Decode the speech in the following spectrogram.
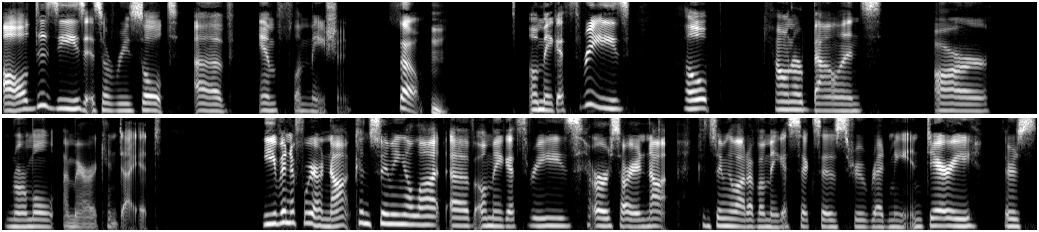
All disease is a result of inflammation. So, Hmm. omega 3s help counterbalance our normal American diet. Even if we are not consuming a lot of omega 3s, or sorry, not consuming a lot of omega 6s through red meat and dairy, there's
